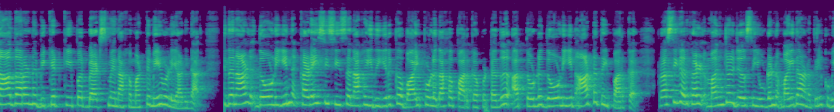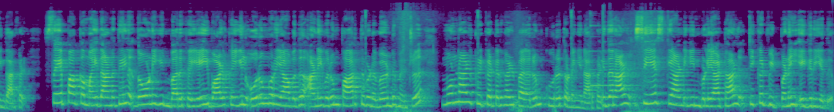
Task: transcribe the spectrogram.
சாதாரண விக்கெட் கீப்பர் பேட்ஸ்மேனாக மட்டுமே விளையாடினார். இதனால் தோனியின் கடைசி சீசனாக இது இருக்க வாய்ப்புள்ளதாக பார்க்கப்பட்டது. அத்தோடு தோனியின் ஆட்டத்தை பார்க்க ரசிகர்கள் மஞ்சள் ஜெர்சியுடன் மைதானத்தில் குவிந்தார்கள். சேப்பாக்க மைதானத்தில் தோனியின் வருகையை வாழ்க்கையில் ஒருமுறையாவது அனைவரும் பார்த்துவிட வேண்டும் என்று முன்னாள் கிரிக்கெட்டர்கள் பலரும் கூற தொடங்கினார்கள். இதனால் சிஎஸ்கே அணியின் விளையாட்டால் டிக்கெட் விற்பனை எகிரியது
